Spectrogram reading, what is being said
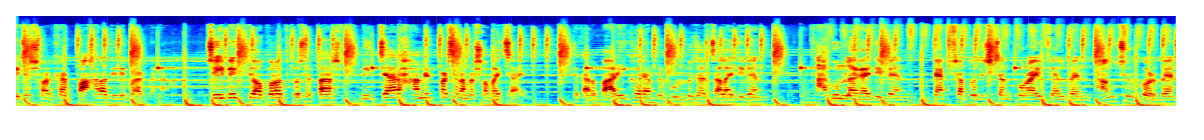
এটা সরকার পাহারা দিতে পারবে না। যে ব্যক্তি অপরাধ করছে, তার বিচার হান্ড্রেড পার্সেন্ট আমরা সবাই চাই। তো কারও বাড়ি ঘরে আপনি বুলডোজার চালাই দিবেন, আগুন লাগাই দিবেন, ব্যবসা প্রতিষ্ঠান পোড়াই ফেলবেন, ভাঙচুর করবেন,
